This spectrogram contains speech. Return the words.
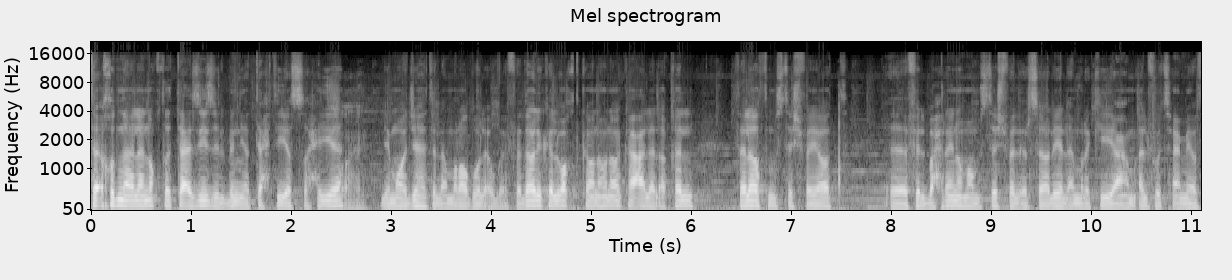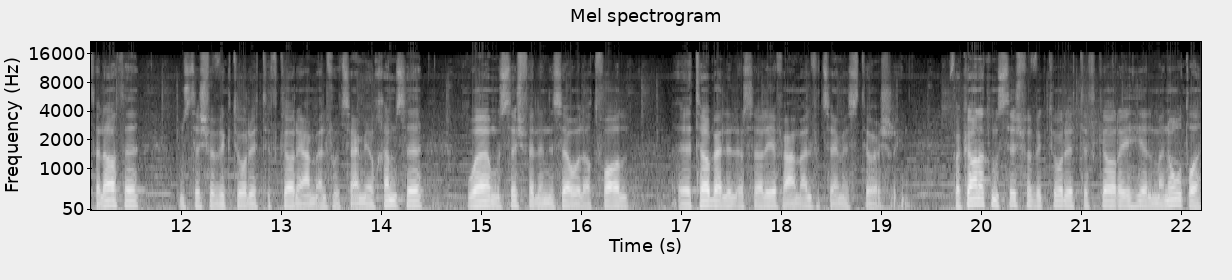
تأخذنا إلى نقطة تعزيز البنية التحتية الصحية صحيح. لمواجهة الأمراض والأوبئة. فذلك الوقت كان هناك على الأقل ثلاث مستشفيات آه، في البحرين هما مستشفى الإرسالية الأمريكية عام 1903 مستشفى فيكتوريا التذكاري عام 1905 ومستشفى للنساء والأطفال آه، تابع للإرسالية في عام 1926 فكانت مستشفى فيكتوريا التذكاري هي المنوطة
